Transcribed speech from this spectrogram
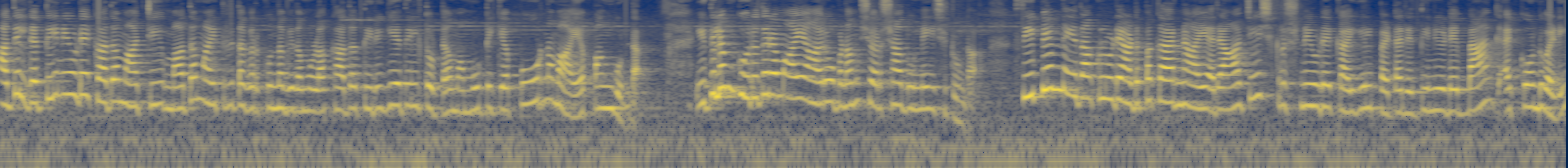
അതിൽ രത്തീനയുടെ കഥ മാറ്റി മതമൈത്രി തകർക്കുന്ന വിധമുള്ള കഥ തിരുകിയതിൽ തൊട്ട് മമ്മൂട്ടിക്ക് പൂർണമായ പങ്കുണ്ട്. ഇതിലും ഗുരുതരമായ ആരോപണം ഷെർഷാദ് ഉന്നയിച്ചിട്ടുണ്ട്. സി പി എം നേതാക്കളുടെ അടുപ്പക്കാരനായ രാജേഷ് കൃഷ്ണയുടെ കയ്യിൽപ്പെട്ട രത്തിനിയുടെ ബാങ്ക് അക്കൗണ്ട് വഴി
